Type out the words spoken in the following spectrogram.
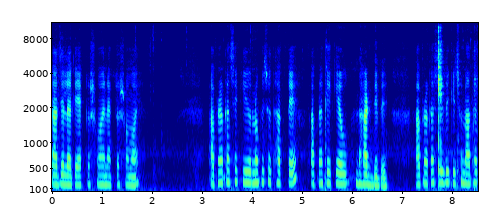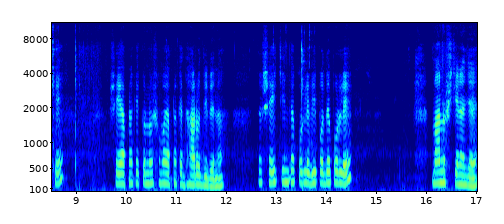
কাজে লাগে একটা সময় না একটা সময়। আপনার কাছে কি অন্য কিছু থাকতে আপনাকে কেউ ধার দিবে? আপনার কাছে যদি কিছু না থাকে সে আপনাকে কোনো সময় আপনাকে ধারও দিবে না। তো সেই চিন্তা করলে, বিপদে পড়লে মানুষ চেনা যায়।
